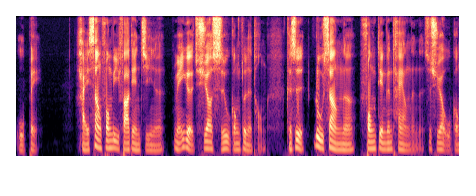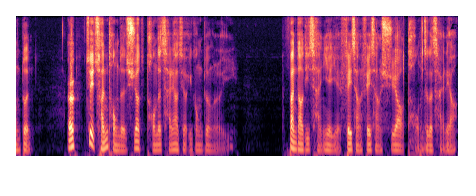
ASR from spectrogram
五倍。海上风力发电机呢，每一个需要十五公吨的铜，可是路上呢，风电跟太阳能呢是需要五公吨，而最传统的需要铜的材料只有一公吨而已。半导体产业也非常非常需要铜这个材料，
